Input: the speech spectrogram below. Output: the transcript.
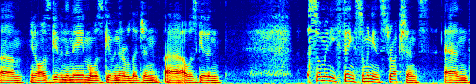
um, you know, I was given a name, I was given a religion, uh, I was given so many things, so many instructions, and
